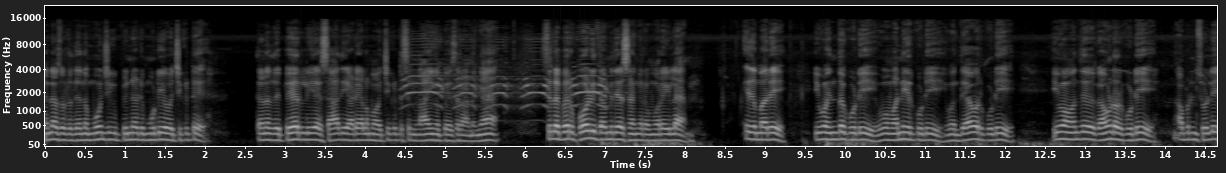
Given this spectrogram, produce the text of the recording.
என்ன சொல்கிறது இந்த மூஞ்சிக்கு பின்னாடி முடியை வச்சுக்கிட்டு தனது பேர்லேயே சாதி அடையாளமாக வச்சுக்கிட்டு சில நாய்ங்க பேசுகிறானுங்க சில பேர் போலி தமிழ் தேசங்கிற முறையில் இது மாதிரி இவன் இந்த குடி இவன் வன்னியர் குடி இவன் தேவர் குடி இவன் வந்து கவுண்டர் குடி அப்படின்னு சொல்லி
